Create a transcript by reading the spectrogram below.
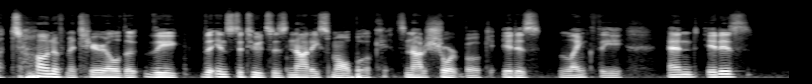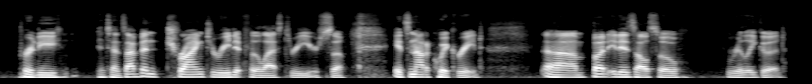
a ton of material. The the the Institutes is not a small book. It's not a short book. It is lengthy, and it is pretty intense. I've been trying to read it for the last three years, so it's not a quick read, um, but it is also really good.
